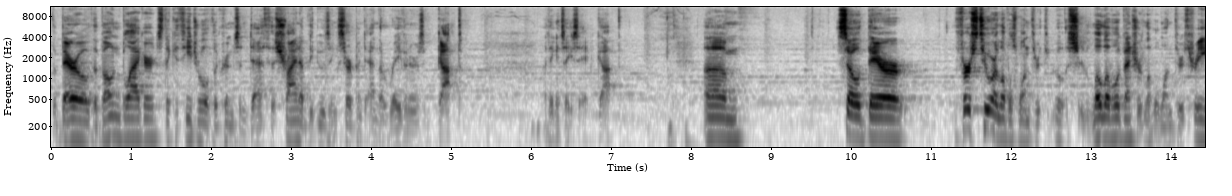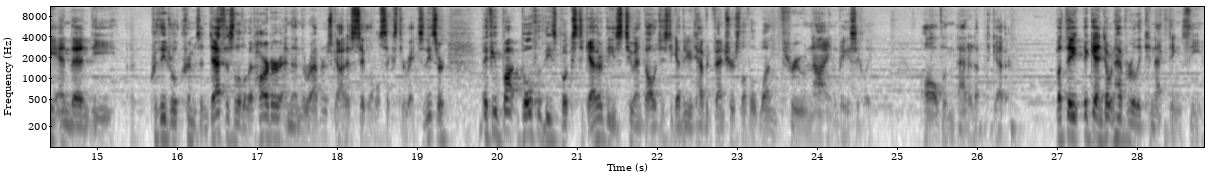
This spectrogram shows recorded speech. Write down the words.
the Barrow of the Bone Blackguards, the Cathedral of the Crimson Death, the Shrine of the Oozing Serpent, and the Ravener's Ghat. I think it's how you say it, Got. Um, so they're first two are levels one through th- low level adventure, level one through three, and then the Cathedral Crimson Death is a little bit harder, and then the Ravener's God is six, level six through eight. So these are, if you bought both of these books together, these two anthologies together, you'd have adventures level one through nine, basically, all of them added up together. But they again don't have a really connecting theme.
